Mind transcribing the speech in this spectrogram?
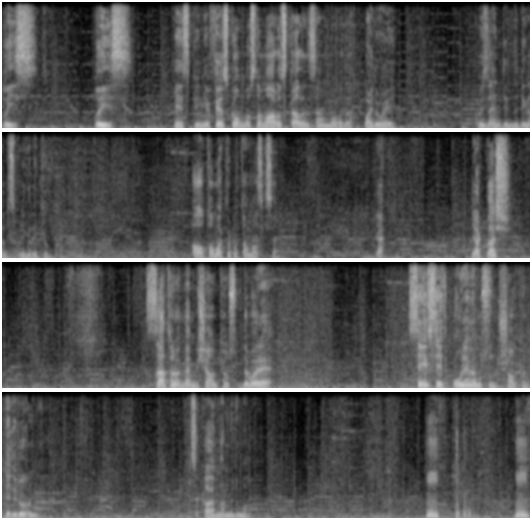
Please. Please. Gasping'in fast kombosuna maruz kaldın sen bu arada. By the way. O yüzden canını bir gram sıkmaya gerek yok. Alt olmak da kurtarmaz ki seni. Gel. Yaklaş. Zaten ölmeyen bir şampiyonsun. Bir de böyle safe safe oynamıyor musunuz bu şampiyon? Deliriyorum ya. Neyse kahvemden bir yudum alayım. Hı. Hı.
